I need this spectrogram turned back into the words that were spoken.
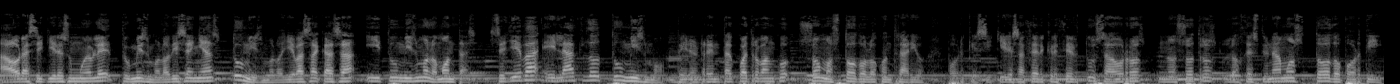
Ahora si quieres un mueble, tú mismo lo diseñas, tú mismo lo llevas a casa y tú mismo lo montas. Se lleva el hazlo tú mismo, pero en Renta 4 Banco somos todo lo contrario, porque si quieres hacer crecer tus ahorros, nosotros lo gestionamos todo por ti.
